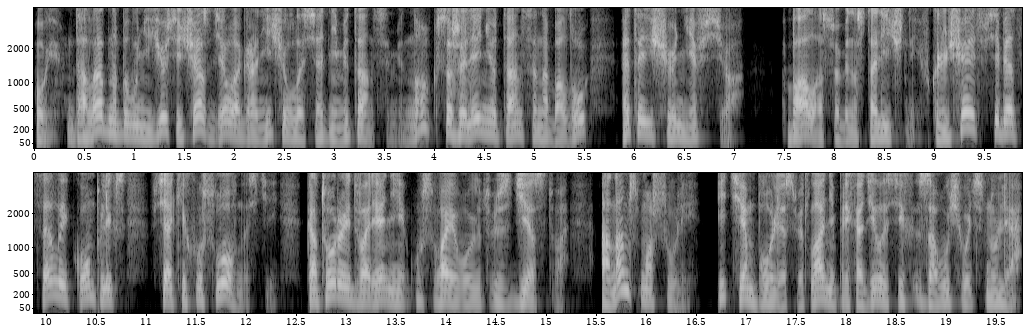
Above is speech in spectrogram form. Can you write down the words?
Ой, да ладно бы у нее сейчас дело ограничивалось одними танцами, но, к сожалению, танцы на балу — это еще не все. Бал, особенно столичный, включает в себя целый комплекс всяких условностей, которые дворяне усваивают с детства, а нам с Машулей, и тем более Светлане приходилось их заучивать с нуля,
